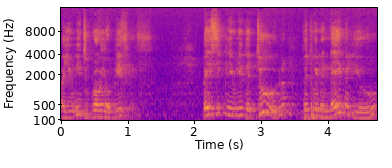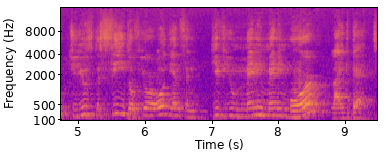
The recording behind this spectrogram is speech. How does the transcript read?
but you need to grow your business. basically you need a tool that will enable you to use the seed of your audience and give you many, many more like that.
